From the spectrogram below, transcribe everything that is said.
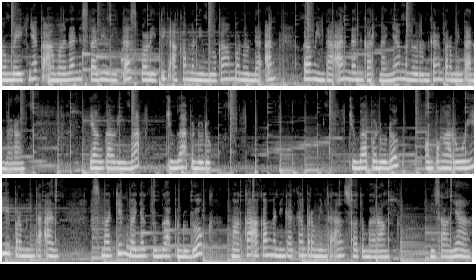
membaiknya keamanan dan stabilitas politik akan menimbulkan penundaan permintaan dan karenanya menurunkan permintaan barang. Yang kelima, jumlah penduduk. Jumlah penduduk mempengaruhi permintaan. Semakin banyak jumlah penduduk, maka akan meningkatkan permintaan suatu barang. Misalnya,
